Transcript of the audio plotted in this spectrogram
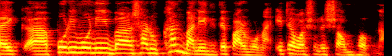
লাইক পরিমণি বা শাহরুখ খান বানিয়ে দিতে পারব না। এটাও আসলে সম্ভব না।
